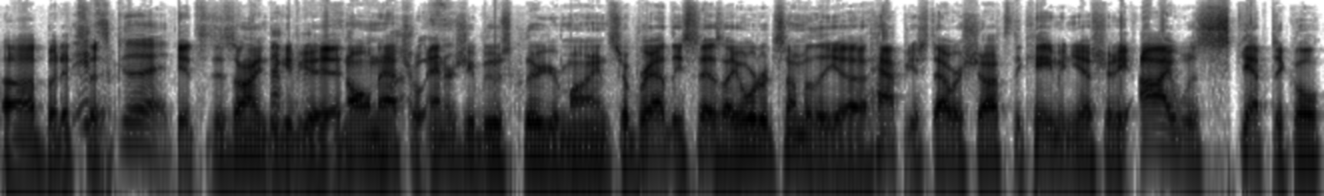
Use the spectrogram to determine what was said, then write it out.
uh, but it's It's a- good. It's designed to give you an all-natural energy boost, clear your mind. So Bradley says I ordered some of the uh, happiest hour shots that came in yesterday. I was skeptical,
